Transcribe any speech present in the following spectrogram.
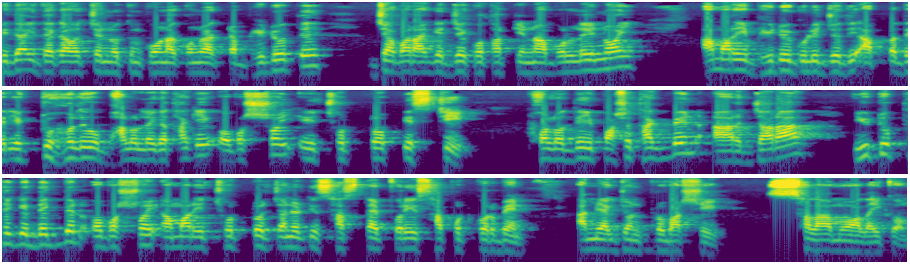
বিদায়। দেখা হচ্ছে নতুন কোনো না কোনো একটা ভিডিওতে। যাবার আগে যে কথাটি না বললেই নয়, আমার এই ভিডিওগুলি যদি আপনাদের একটু হলেও ভালো লেগে থাকে, অবশ্যই এই ছোট্ট পেজটি ফলো দিয়ে পাশে থাকবেন। আর যারা ইউটিউব থেকে দেখবেন, অবশ্যই আমার এই ছোট্ট চ্যানেলটি সাবস্ক্রাইব করে সাপোর্ট করবেন। আমি একজন প্রবাসী। সালামু আলাইকুম।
